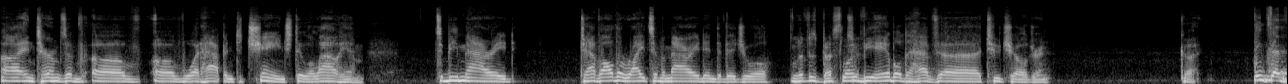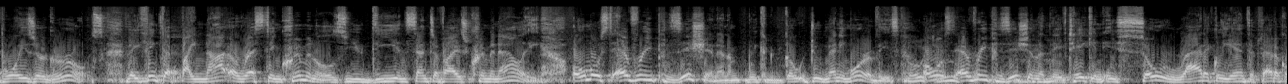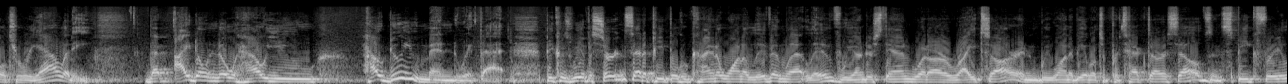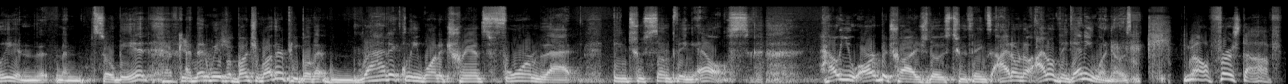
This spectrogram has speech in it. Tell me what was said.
uh, in terms of, of, of what happened to change to allow him to be married, to have all the rights of a married individual, live his best life, to be able to have uh, two children. Good think that boys are girls. They think that by not arresting criminals, you de-incentivize criminality. Almost every position, and we could go do many more of these, oh, almost every position that they've taken is so radically antithetical to reality that I don't know how you how do you mend with that? Because we have a certain set of people who kind of want to live and let live. We understand what our rights are, and we want to be able to protect ourselves and speak freely, and, and so be it. And then we have a bunch of other people that radically want to transform that into something else. How you arbitrage those two things, I don't know. I don't think anyone knows. Well, first off,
